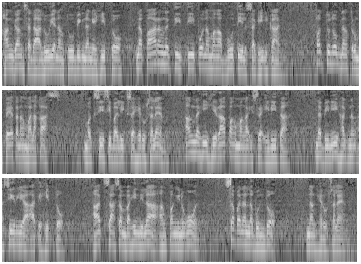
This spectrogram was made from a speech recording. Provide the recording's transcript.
hanggang sa daluyan ng tubig ng Ehipto na parang nagtitipo ng mga butil sa giikan. Pagtunog ng trumpeta ng malakas, magsisibalik sa Jerusalem ang nahihirapang mga Israelita na binihag ng Assyria at Ehipto at sasambahin nila ang Panginoon sa banal na bundok ng Jerusalem.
